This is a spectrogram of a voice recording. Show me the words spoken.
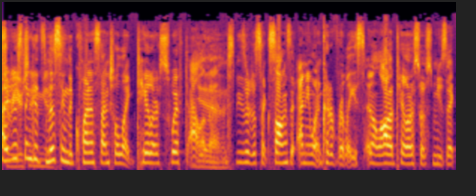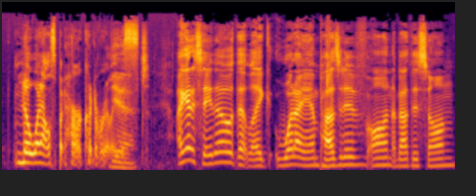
So I just think it's missing the quintessential like Taylor Swift element. These are just like songs that anyone could have released, and a lot of Taylor Swift's music, no one else but her could have released. I gotta say though that like what I am positive on about this song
